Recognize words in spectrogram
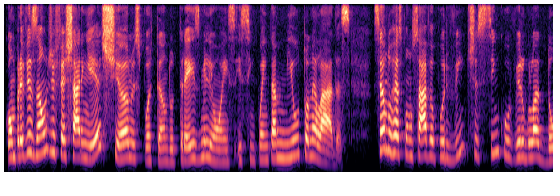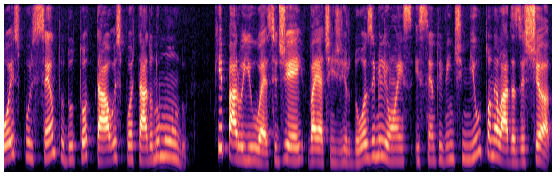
Com previsão de fecharem este ano exportando 3 milhões e 50 mil toneladas, sendo responsável por 25,2% do total exportado no mundo, que para o USDA vai atingir 12 milhões e 120 mil toneladas este ano.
